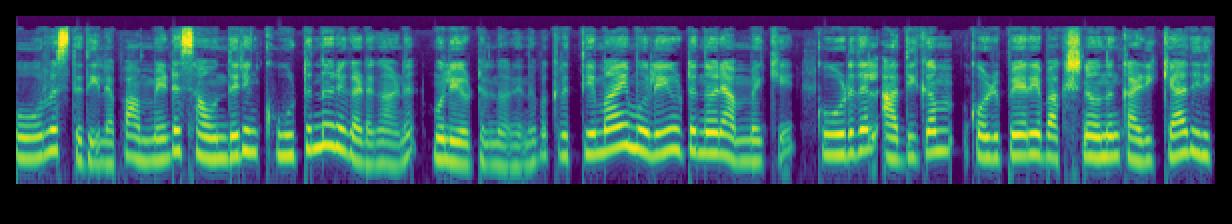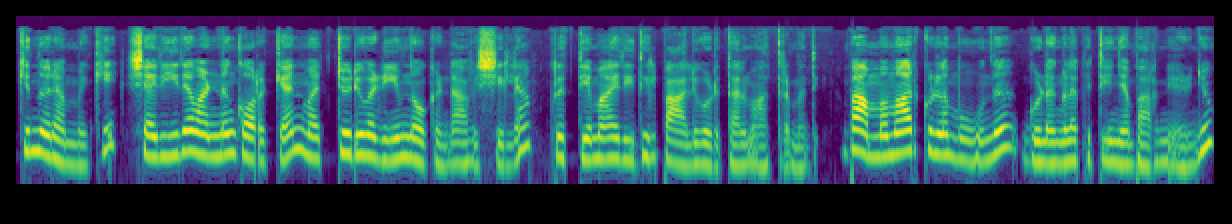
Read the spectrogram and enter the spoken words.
പൂർവസ്ഥിതിയിൽ അപ്പൊ അമ്മയുടെ സൗന്ദര്യം കൂട്ടുന്ന ഒരു ഘടകമാണ് മുലയൂട്ടൽ എന്ന് പറയുന്നത്. അപ്പൊ കൃത്യമായി മുലയൂട്ടുന്ന ഒരു അമ്മയ്ക്ക് കൂടുതൽ അധികം കൊഴുപ്പേറിയ ഭക്ഷണമൊന്നും കഴിക്കാതിരിക്കുന്ന ഒരു അമ്മയ്ക്ക് ശരീരവണ്ണം കുറയ്ക്കാൻ മറ്റൊരു വഴിയും നോക്കേണ്ട ആവശ്യമില്ല. കൃത്യമായ രീതിയിൽ പാൽ കൊടുത്താൽ മാത്രം മതി. അപ്പൊ അമ്മമാർക്കുള്ള മൂന്ന് ഗുണങ്ങളെ പറ്റി ഞാൻ പറഞ്ഞു കഴിഞ്ഞു.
